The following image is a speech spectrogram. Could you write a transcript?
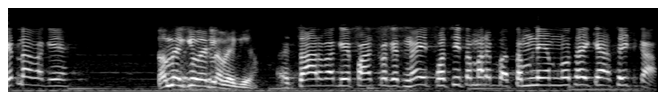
કેટલા વાગે? તમે કયો એટલા વાગે? ચાર વાગે પાંચ વાગે નહીં પછી તમારે તમને એમ ન થાય કે આ સૈટકા.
